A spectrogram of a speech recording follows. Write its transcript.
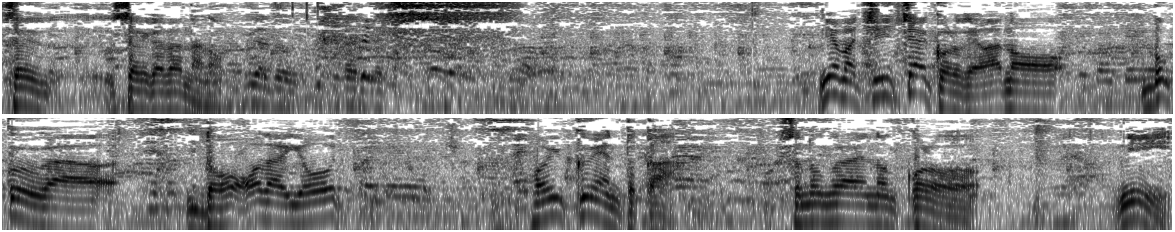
それそれが何なの？いやまあちっちゃい頃であの僕がどうだよ保育園とかそのぐらいの頃に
